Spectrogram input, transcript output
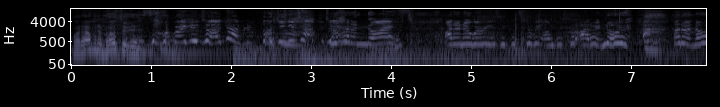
What happened to both of you? Someone broke into our cabin and fucking attacked us. He had a knife. I don't know where he is. He could still be onto us, but I don't know. I don't know.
